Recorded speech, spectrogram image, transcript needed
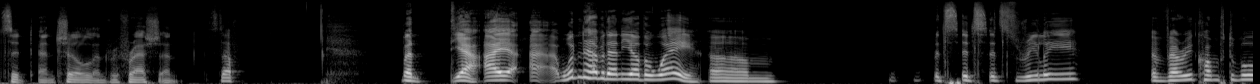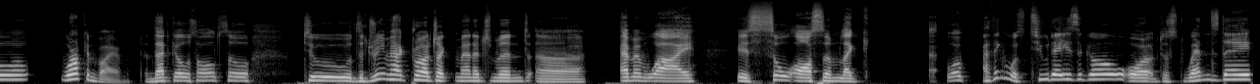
sit and chill and refresh and stuff. But yeah, I I wouldn't have it any other way. Um, it's it's it's really a very comfortable work environment, and that goes also to the DreamHack project management. Uh, MMY is so awesome. Like, uh, well, I think it was two days ago or just Wednesday.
